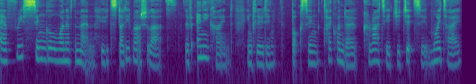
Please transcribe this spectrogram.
every single one of the men who had studied martial arts of any kind, including boxing, taekwondo, karate, jiu jitsu, muay thai,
